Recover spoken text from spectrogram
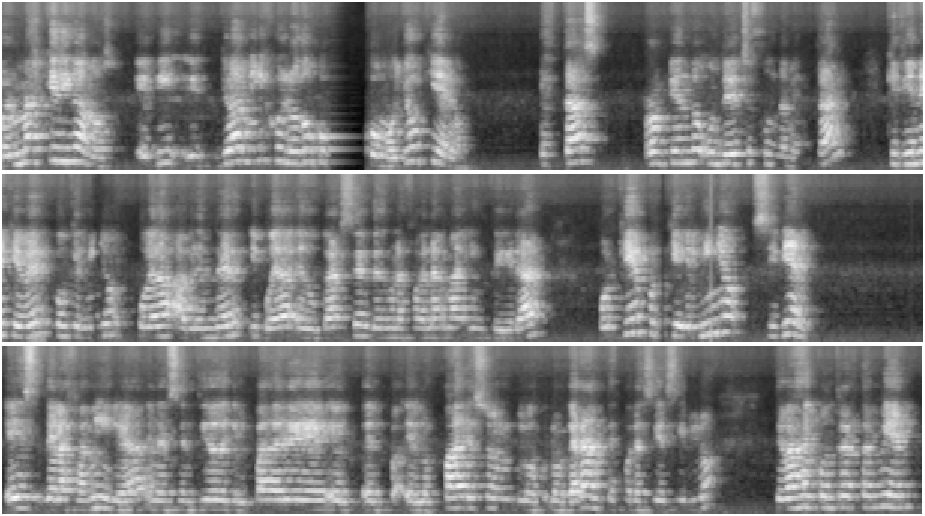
por más que digamos, yo a mi hijo lo educo como yo quiero, estás rompiendo un derecho fundamental que tiene que ver con que el niño pueda aprender y pueda educarse desde una forma integral. ¿Por qué? Porque el niño, si bien es de la familia, en el sentido de que el padre, los padres son los, garantes, por así decirlo, te vas a encontrar también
